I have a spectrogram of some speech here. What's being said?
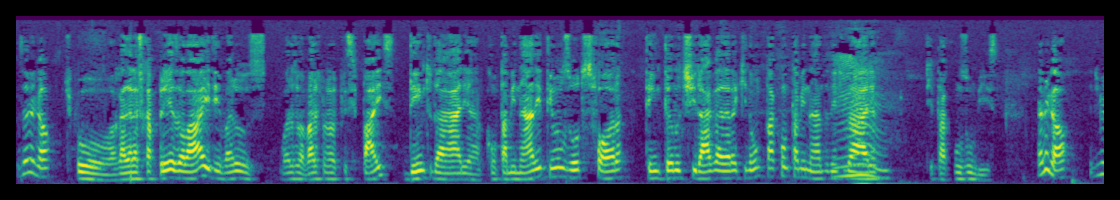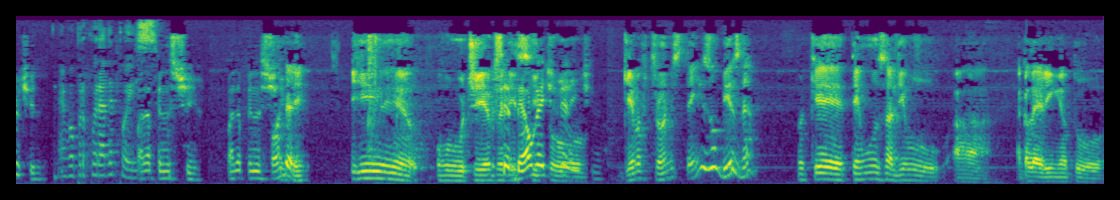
Mas é legal. Tipo, a galera fica presa lá e tem vários, vários, vários problemas principais dentro da área contaminada e tem os outros fora tentando tirar a galera que não tá contaminada dentro da Hum. área que tá com zumbis. É legal, é divertido. Eu vou procurar depois. Vale a pena assistir. Vale a pena assistir. Olha aí. E o Diego ele é citou diferente, né? Game of Thrones tem zumbis, né? Porque temos ali o, a, a galerinha do,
